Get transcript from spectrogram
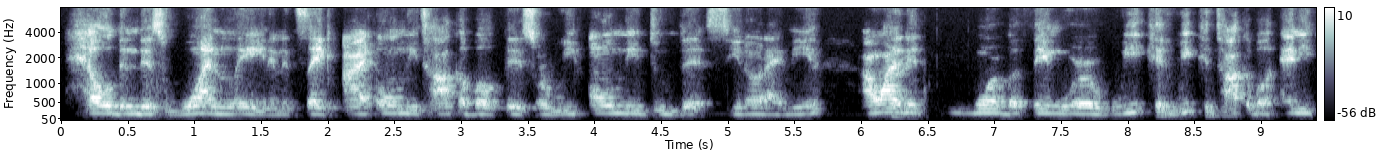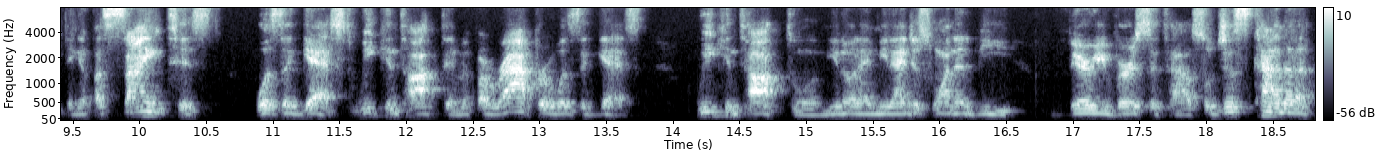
held in this one lane and it's like I only talk about this or we only do this. You know what I mean? I wanted it more of a thing where we could we could talk about anything. If a scientist was a guest, we can talk to him. If a rapper was a guest, we can talk to him. You know what I mean? I just want to be very versatile. So just kind of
